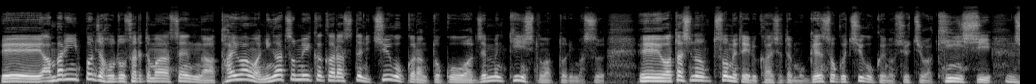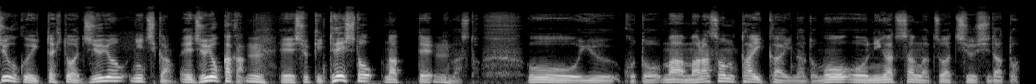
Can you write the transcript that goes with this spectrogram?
えー、あんまり日本じゃ報道されてませんが台湾は2月6日からすでに中国からの渡航は全面禁止となっております、えー、私の勤めている会社でも原則中国への出張は禁止、うん、中国へ行った人は14日間、えー、14日間、うん、えー、出勤停止となっていますと、うん、いうこと、まあ、マラソン大会なども2月3月は中止だと。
